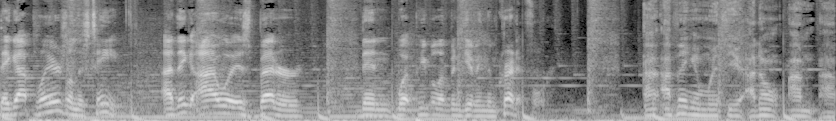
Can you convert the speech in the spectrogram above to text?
they got players on this team. I think Iowa is better than what people have been giving them credit for. I, I think I'm with you. I don't. I'm. I,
